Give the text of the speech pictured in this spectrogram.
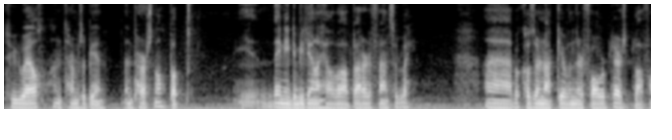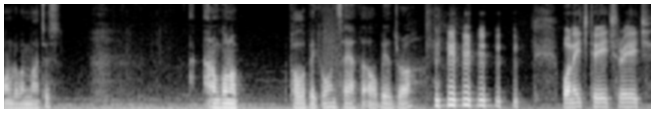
too well in terms of being impersonal, but they need to be doing a hell of a lot better defensively uh, because they're not giving their forward players a platform to win matches. I'm going to pull a big one and say that it'll be a draw. one each, two each, three each.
